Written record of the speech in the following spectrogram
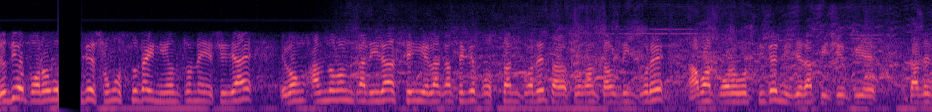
যদিও পরবর্তীতে সমস্তটাই নিয়ন্ত্রণে এসে যায় এবং আন্দোলনকারীরা সেই এলাকা থেকে প্রস্থান করে, তারা স্লোগান শাউটিং করে, আবার পরবর্তীতে নিজেরা পিছিয়ে পিছিয়ে তাদের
